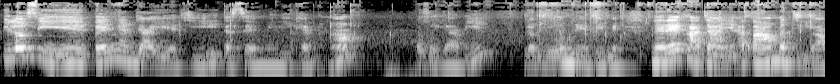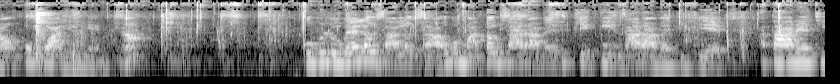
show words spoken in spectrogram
ပြီးလို့ရှိရင်ပဲငံပြာရည်အကြီး30မီလီထည့်မှာနော်အဲ့ဆိုရပြီဒီလိုမျိုးနေပေးမယ်နေတဲ့ခါကျရင်အသားမကြည့်အောင်ဖွားဖွားလေးနေမယ်နော်ကိုဘလိုပဲလှုပ်စားလှုပ်စားဥပမာတောက်စားတာပဲဖြစ်ဖြစ်กินစားတာပဲဖြစ်ဖြစ်အသားထဲထိ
